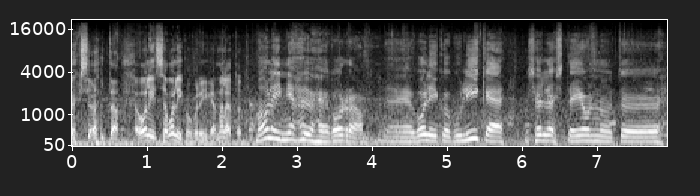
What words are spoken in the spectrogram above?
võiks öelda, olid sa volikogu liige, mäletad? ma olin jah, ühe korra äh, volikogu liige, sellest ei olnud äh,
